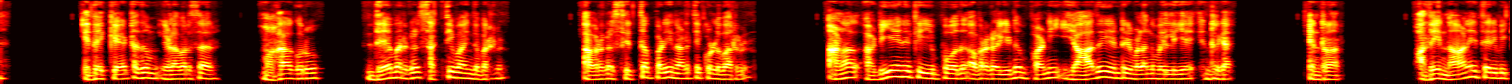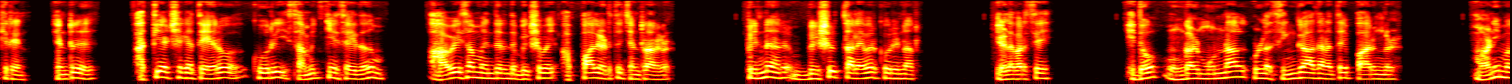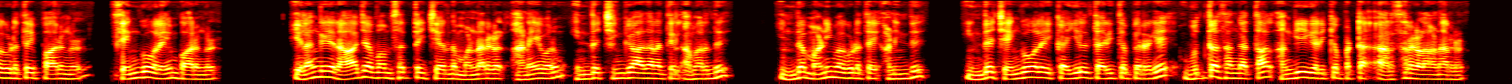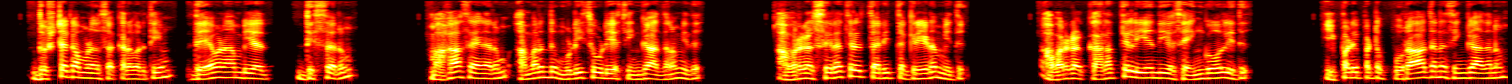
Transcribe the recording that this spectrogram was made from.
இதை கேட்டதும் இளவரசர் மகாகுரு தேவர்கள் சக்தி வாய்ந்தவர்கள். அவர்கள் சித்தப்படி நடத்தி கொள்வார்கள். ஆனால் அடியேனுக்கு இப்போது அவர்கள் இடும் பணி யாது என்று விளங்கவில்லையே என்று என்றார். அதை நானே தெரிவிக்கிறேன் என்று அத்தியட்சக தேரோ கூறி சமிக்ஞை செய்ததும் ஆவேசம் வந்திருந்த பிக்ஷுவை அப்பால் எடுத்துச் சென்றார்கள். பின்னர் பிஷு தலைவர் கூறினார் இளவரசே இதோ உங்கள் முன்னால் உள்ள சிங்காதனத்தை பாருங்கள். மணிமகுடத்தை பாருங்கள். செங்கோலையும் பாருங்கள். இலங்கை ராஜவம்சத்தைச் சேர்ந்த மன்னர்கள் அனைவரும் இந்த சிங்காதனத்தில் அமர்ந்து இந்த மணிமகுடத்தை அணிந்து இந்த செங்கோலை கையில் தரித்த பிறகே புத்த சங்கத்தால் அங்கீகரிக்கப்பட்ட அரசர்களானார்கள். துஷ்டகமனு சக்கரவர்த்தியும் தேவனாம்பிய திஸ்ஸரும் மகாசேனரும் அமர்ந்து முடிசூடிய சிங்காதனம் இது. அவர்கள் சிரத்தில் தரித்த கிரீடம் இது. அவர்கள் கரத்தில் ஏந்திய செங்கோல் இது. இப்படிப்பட்ட புராதன சிங்காதனம்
